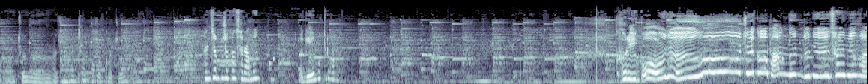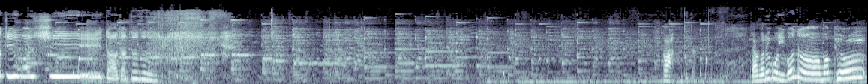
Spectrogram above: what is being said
어, 저는 아직 한참 부족하죠. 한참 부족한 사람은 여기에 못 들어갑니다. 그리고 어, 제가 방금 전에 설명하지 마시다. 아 됐다. 자 그리고 이거는 뭐별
